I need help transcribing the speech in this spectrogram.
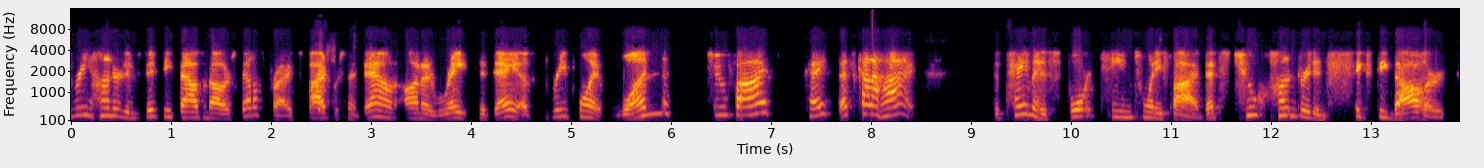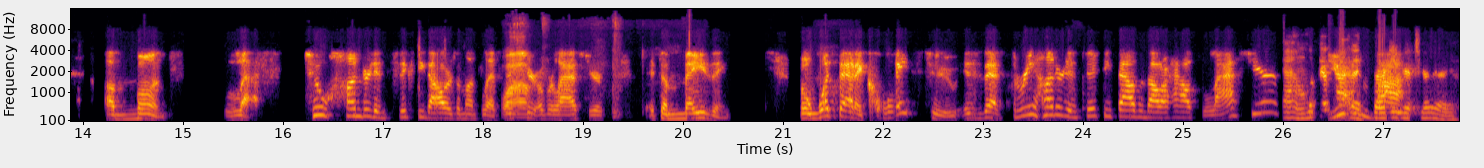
three hundred and fifty thousand dollars sales price, five percent down on a rate today of three point one two five. Okay, that's kind of high. The payment is fourteen twenty five. That's two hundred and sixty dollars a month less. Two hundred and sixty dollars a month less Wow. this year over last year. It's amazing. But what that equates to is that three hundred and fifty thousand dollar house last year And look at You that, can 30 buy- return.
